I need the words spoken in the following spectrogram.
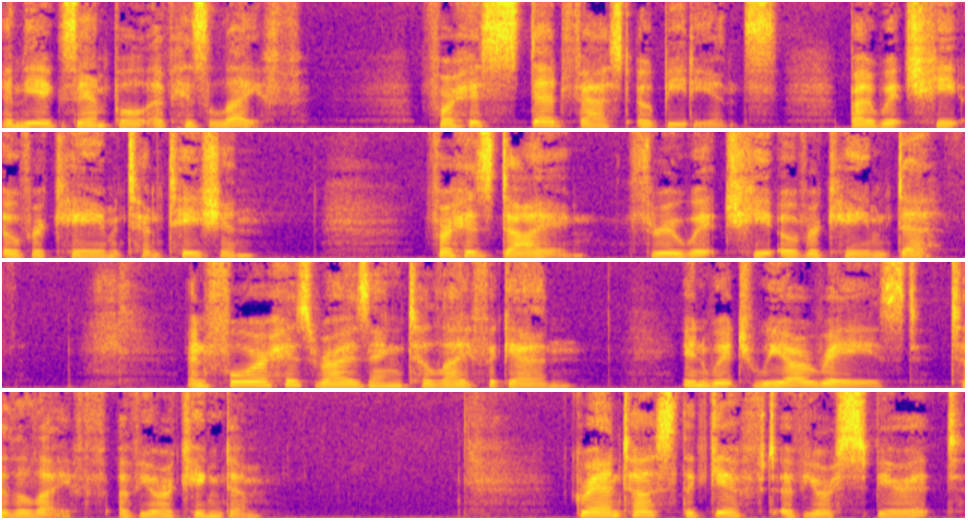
and the example of his life, for his steadfast obedience by which he overcame temptation for his dying, through which he overcame death, and for his rising to life again, in which we are raised to the life of your kingdom. Grant us the gift of your Spirit,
